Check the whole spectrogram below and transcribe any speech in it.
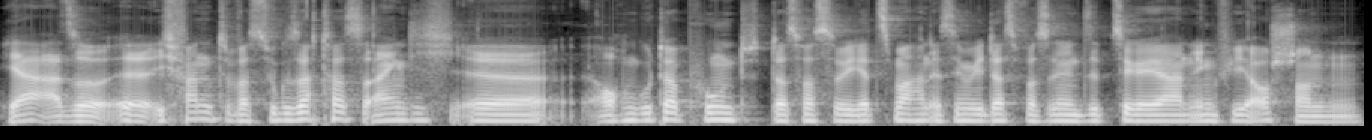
Ja, also äh, ich fand, was du gesagt hast, eigentlich äh, auch ein guter Punkt. Das, was wir jetzt machen, ist irgendwie das, was in den 70er Jahren irgendwie auch schon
